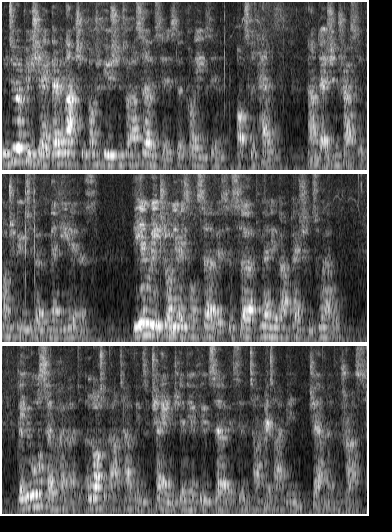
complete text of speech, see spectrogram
We do appreciate very much the contribution to our services that colleagues in Oxford Health Foundation Trust have contributed over many years. The InReach or liaison service has served many of our patients well. But you've also heard a lot about how things have changed in the acute service in the time that I've been chairman of the Trust.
